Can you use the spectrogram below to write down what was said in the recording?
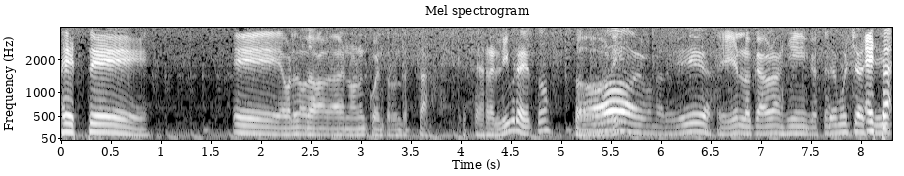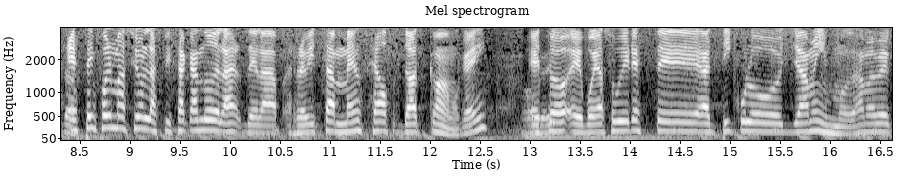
Este. Eh, ahora no, no, no lo encuentro. ¿Dónde está? Que cerré el libreto. Sorry. Ay. Sí, es lo que hablan aquí. que esta, esta información la estoy sacando de la, de la revista menshealth.com, ¿ok? Ok. Esto, eh, voy a subir este artículo ya mismo. Déjame ver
